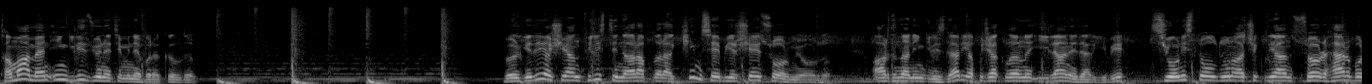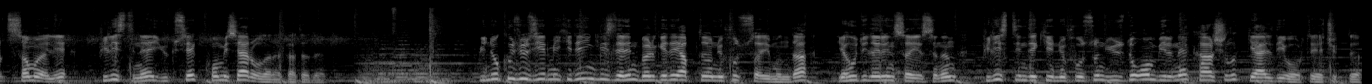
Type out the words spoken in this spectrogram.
tamamen İngiliz yönetimine bırakıldı. Bölgede yaşayan Filistinli Araplara kimse bir şey sormuyordu. Ardından İngilizler yapacaklarını ilan eder gibi Siyonist olduğunu açıklayan Sir Herbert Samuel'i Filistin'e yüksek komiser olarak atadı. 1922'de İngilizlerin bölgede yaptığı nüfus sayımında Yahudilerin sayısının Filistin'deki nüfusun %11'ine karşılık geldiği ortaya çıktı.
